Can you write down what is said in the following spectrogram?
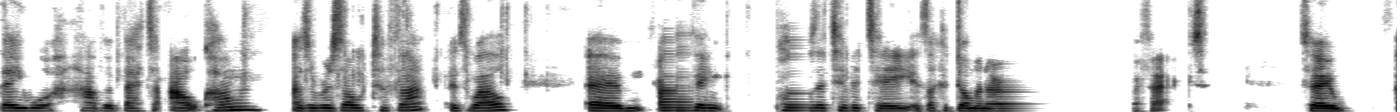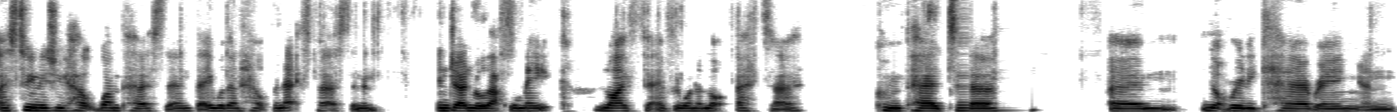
they will have a better outcome as a result of that as well. Um, I think positivity is like a domino effect. So as soon as you help one person, they will then help the next person. And in general, that will make life for everyone a lot better compared to um, not really caring and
